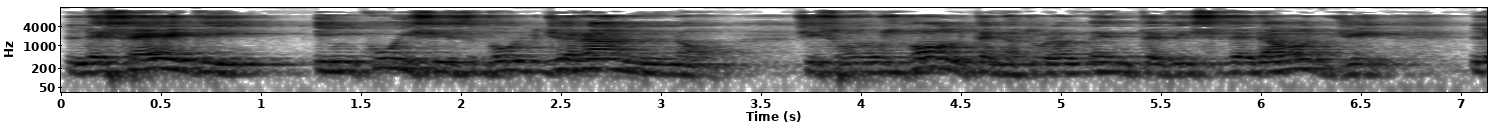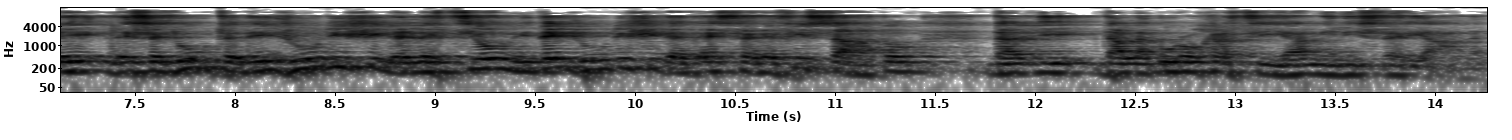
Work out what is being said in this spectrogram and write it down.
le sedi in cui si svolgeranno, si sono svolte naturalmente viste da oggi, le, le, sedute dei giudici, le lezioni dei giudici deve essere fissato dagli, dalla burocrazia ministeriale.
